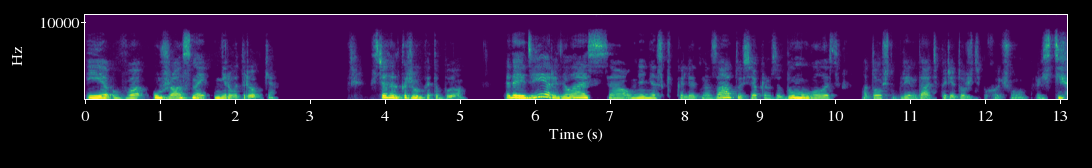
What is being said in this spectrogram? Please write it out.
и в ужасной нервотрепке. Сейчас расскажу, как это было. Эта идея родилась а, у меня несколько лет назад, то есть я прям задумывалась о том, что, блин, да, теперь я тоже, типа, хочу провести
